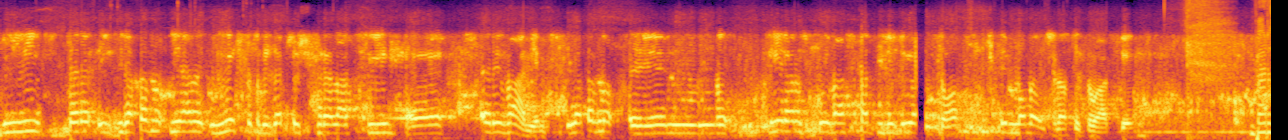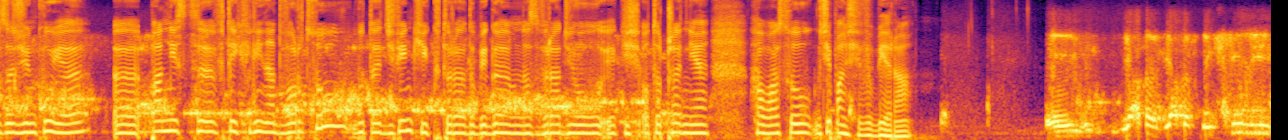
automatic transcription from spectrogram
i, te, i, na pewno Iran nie chce sobie zepsuć relacji e, rywaliem. I na pewno e, Iran wpływa stabilizująco w tym momencie na sytuację. Bardzo dziękuję. E, pan jest w tej chwili na dworcu, bo te dźwięki, które dobiegają nas w radiu, jakieś otoczenie hałasu, gdzie pan się wybiera? E, jadę, jadę w tej chwili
